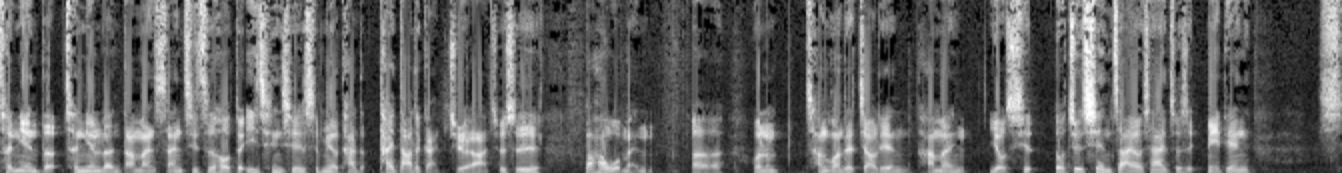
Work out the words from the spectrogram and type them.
成年的成年人打满三期之后，对疫情其实是没有太的太大的感觉啊。就是包含我们呃，我们场馆的教练，他们有些哦，就现在哦，现在就是每天。十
